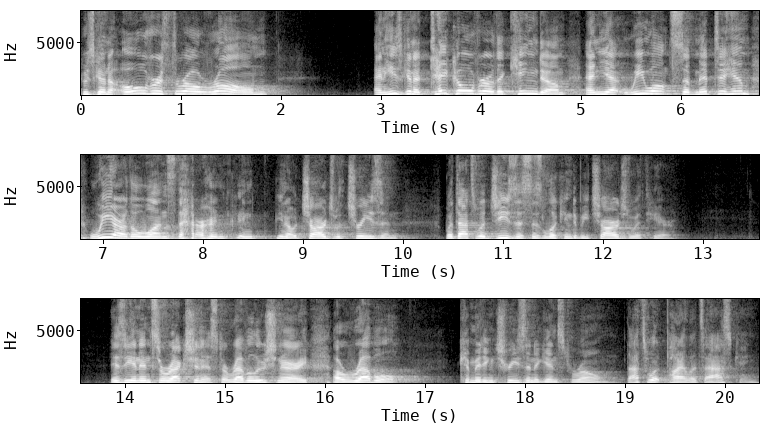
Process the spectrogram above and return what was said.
who's going to overthrow Rome and he's going to take over the kingdom, and yet we won't submit to him, we are the ones that are in, in, you know, charged with treason. But that's what Jesus is looking to be charged with here. Is he an insurrectionist, a revolutionary, a rebel? committing treason against Rome. That's what Pilate's asking.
